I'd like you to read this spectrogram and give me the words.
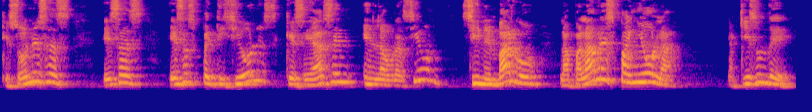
que son esas, esas, esas peticiones que se hacen en la oración. Sin embargo, la palabra española, aquí es donde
